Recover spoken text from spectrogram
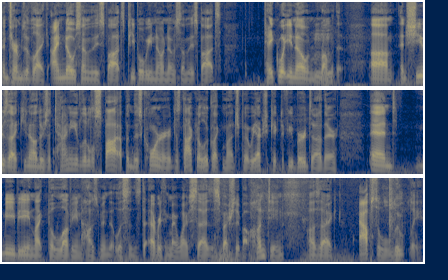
in terms of like I know some of these spots, people we know know some of these spots. Take what you know and run with it. Um, and she was like, you know, there's a tiny little spot up in this corner. It's not going to look like much, but we actually kicked a few birds out of there. And me being like the loving husband that listens to everything my wife says, especially about hunting, I was like, absolutely.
